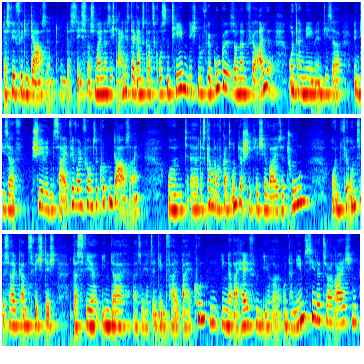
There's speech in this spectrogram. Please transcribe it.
dass wir für die da sind. Und das ist aus meiner Sicht eines der ganz, ganz großen Themen, nicht nur für Google, sondern für alle Unternehmen in dieser, in dieser schwierigen Zeit. Wir wollen für unsere Kunden da sein. Und äh, das kann man auf ganz unterschiedliche Weise tun. Und für uns ist halt ganz wichtig, dass wir ihnen da, also jetzt in dem Fall bei Kunden, ihnen dabei helfen, ihre Unternehmensziele zu erreichen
